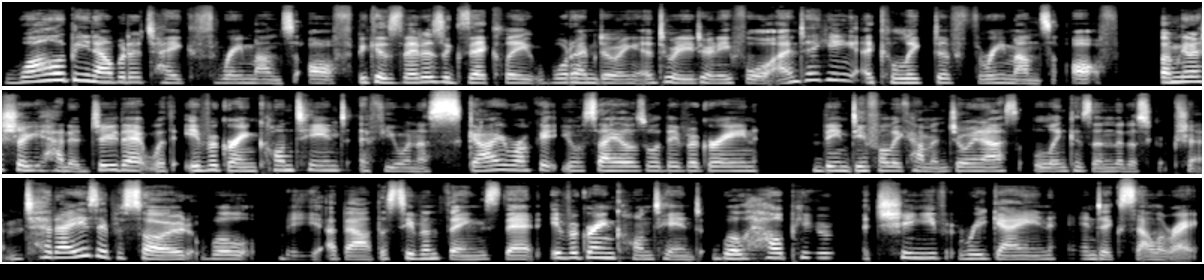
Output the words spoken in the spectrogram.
while being able to take three months off, because that is exactly what I'm doing in 2024. I'm taking a collective three months off. I'm going to show you how to do that with evergreen content. If you want to skyrocket your sales with evergreen, then definitely come and join us. Link is in the description. Today's episode will be about the seven things that evergreen content will help you achieve, regain, and accelerate.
